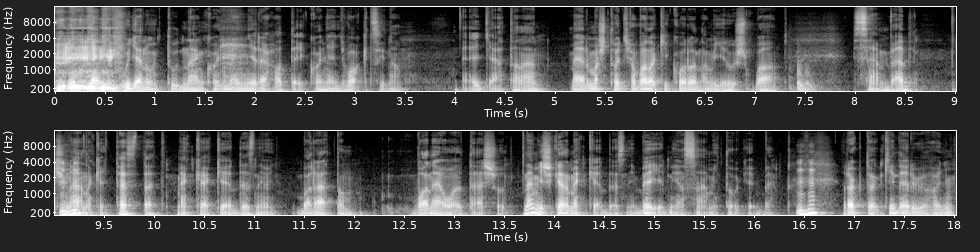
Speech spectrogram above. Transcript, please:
Egyébként ugyanúgy tudnánk, hogy mennyire hatékony egy vakcina egyáltalán. Mert most, hogyha valaki koronavírusba szenved, csinálnak uh-huh. egy tesztet, meg kell kérdezni, hogy barátom, van-e oltásod? Nem is kell megkérdezni, beírni a számítógépbe. Uh-huh. Rögtön kiderül, hogy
